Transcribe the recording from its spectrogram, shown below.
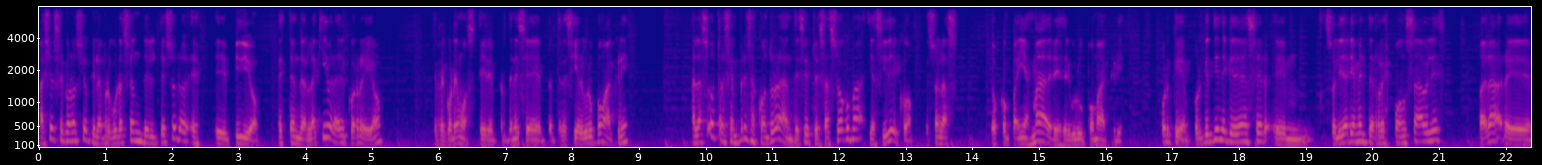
ayer se conoció que la Procuración del Tesoro eh, pidió extender la quiebra del correo, que recordemos eh, pertenece, pertenecía al grupo Macri, a las otras empresas controlantes, esto es a y a Sideco, que son las dos compañías madres del grupo Macri. ¿Por qué? Porque entiende que deben ser solidariamente responsables para eh,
